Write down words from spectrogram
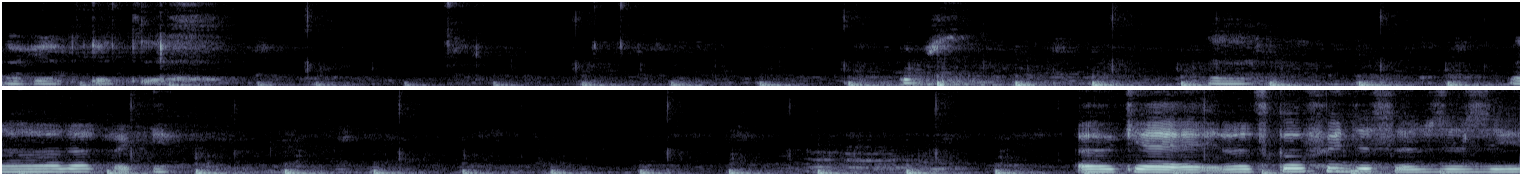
map. Okay, let's get this. Oops. Uh, no, that's okay. Okay, let's go feed this Zizzy.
